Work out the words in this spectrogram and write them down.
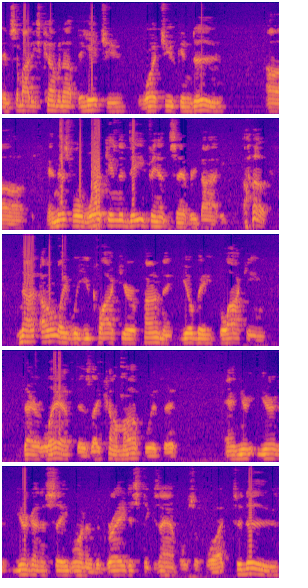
and somebody's coming up to hit you, what you can do. Uh, and this will work in the defense, everybody. Not only will you clock your opponent, you'll be blocking their left as they come up with it and you're you're you're going to see one of the greatest examples of what to do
